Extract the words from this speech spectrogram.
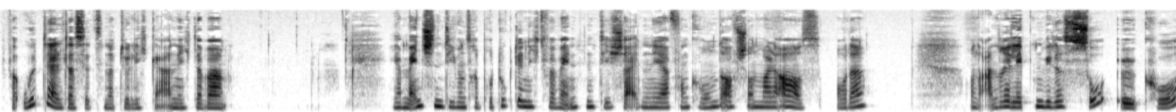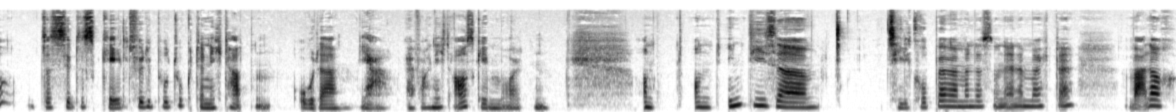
Ich verurteile das jetzt natürlich gar nicht, aber ja, Menschen, die unsere Produkte nicht verwenden, die scheiden ja von Grund auf schon mal aus, oder? Und andere lebten wieder so öko, dass sie das Geld für die Produkte nicht hatten oder ja, einfach nicht ausgeben wollten. Und, und in dieser Zielgruppe, wenn man das so nennen möchte, waren auch,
